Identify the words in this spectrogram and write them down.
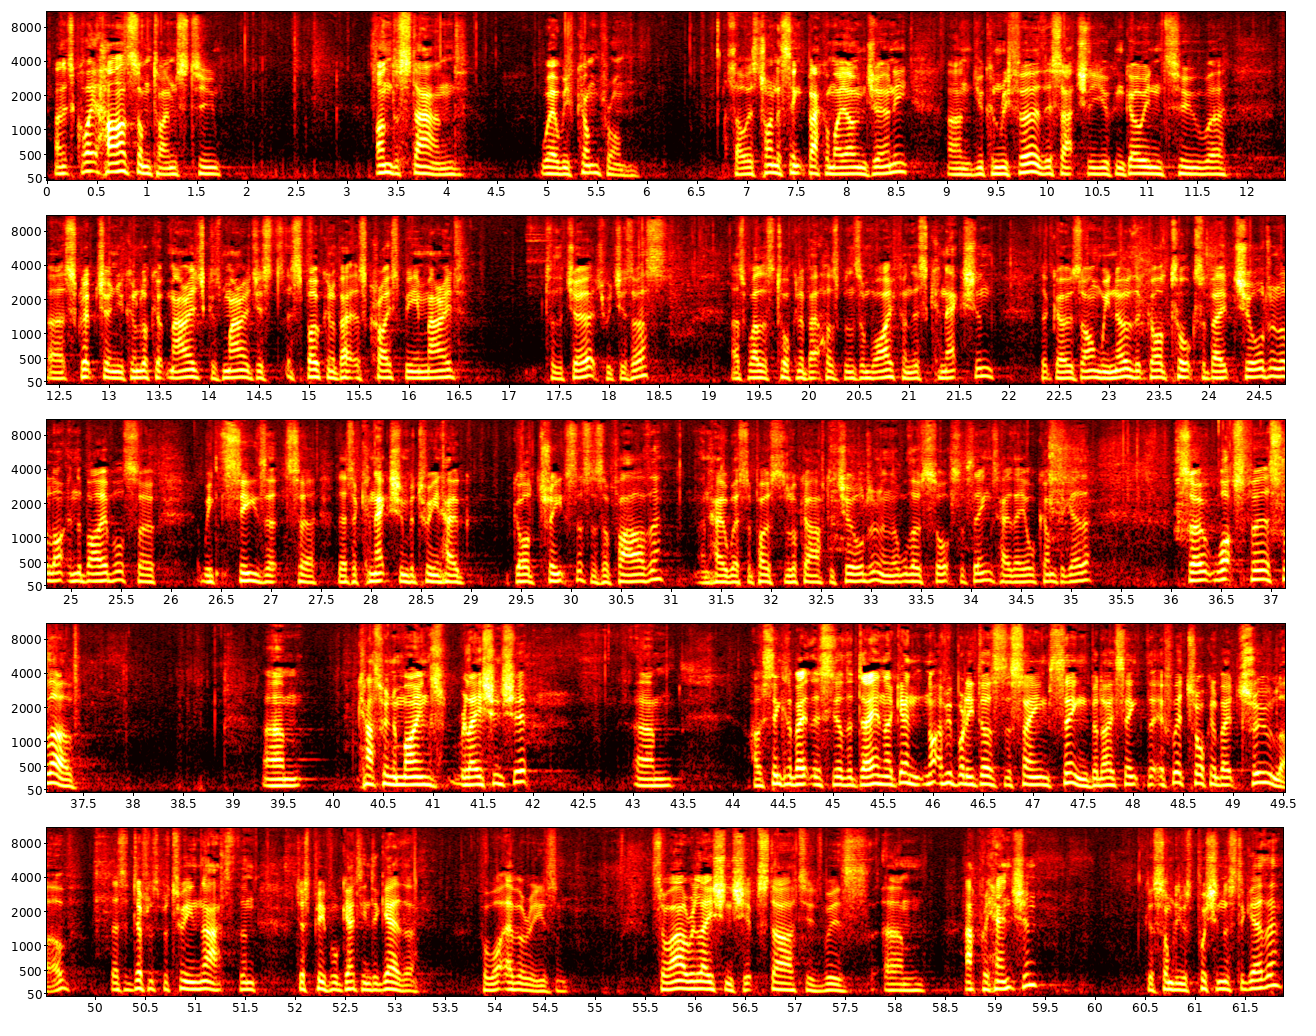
And it's quite hard sometimes to understand where we've come from. So I was trying to think back on my own journey, and you can refer this actually, you can go into uh, uh, scripture and you can look at marriage, because marriage is, is spoken about as Christ being married to the church, which is us, as well as talking about husbands and wife and this connection that goes on. We know that God talks about children a lot in the Bible, so we see that uh, there's a connection between how God treats us as a father and how we're supposed to look after children and all those sorts of things, how they all come together. So, what's first love? Um, Catherine and mine's relationship. Um, I was thinking about this the other day, and again, not everybody does the same thing, but I think that if we're talking about true love, there's a difference between that than just people getting together for whatever reason. So our relationship started with um, apprehension because somebody was pushing us together.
